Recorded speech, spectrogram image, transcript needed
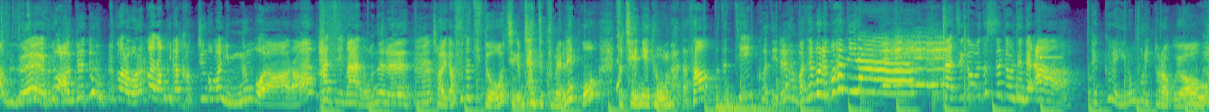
안 돼. 그거 안 돼도 어떡하라 말할까? 나 그냥 각진 것만 입는 거야, 알아? 하지만 오늘은 응. 저희가 후드티도 지금 잔뜩 구매를 했고 또 제니의 도움을 받아서 후드티 코디를 한번 해보려고 합니다. 자, 지금부터 시작해볼 텐데 아! 댓글에 이런 글 있더라고요. 뭐?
